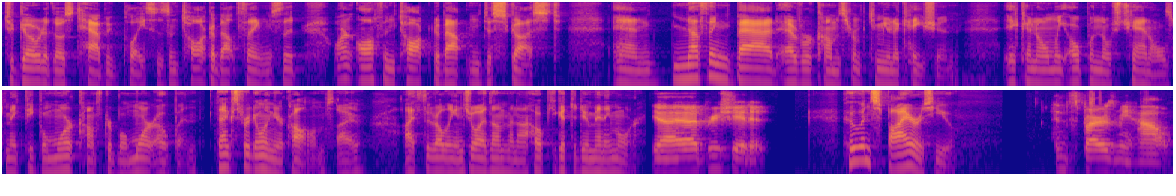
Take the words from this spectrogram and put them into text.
to go to those taboo places and talk about things that aren't often talked about and discussed. And nothing bad ever comes from communication. It can only open those channels, make people more comfortable, more open. Thanks for doing your columns. I I thoroughly enjoy them, and I hope you get to do many more. Yeah, I appreciate it. Who inspires you? Inspires me how?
